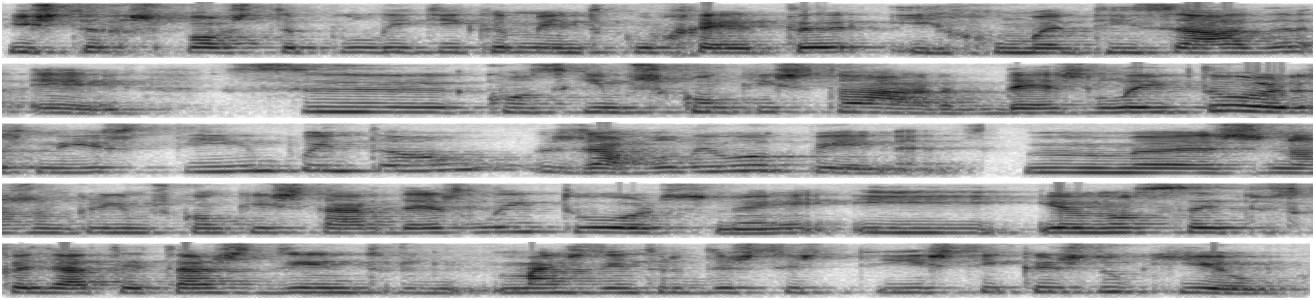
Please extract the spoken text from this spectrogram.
Isto a resposta politicamente correta e romantizada é se conseguimos conquistar 10 leitores neste tempo, então já valeu a pena. Mas nós não queríamos conquistar 10 leitores, não é? E eu não sei, tu se calhar até estás dentro, mais dentro das estatísticas do que eu.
